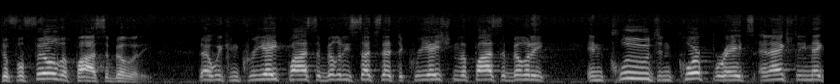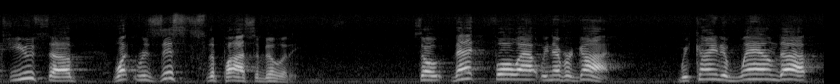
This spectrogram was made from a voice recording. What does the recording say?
to fulfill the possibility. That we can create possibility such that the creation of the possibility includes, incorporates, and actually makes use of what resists the possibility. So that fallout we never got. We kind of wound up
